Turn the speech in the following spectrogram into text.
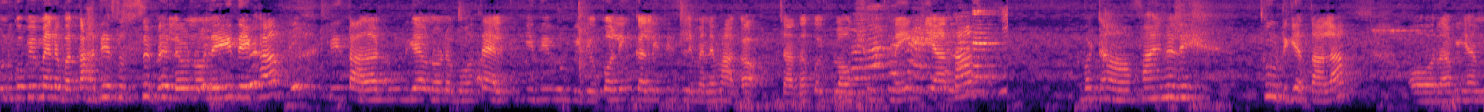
उनको भी मैंने बता दिया सबसे पहले, उन्होंने ही देखा कि ताला टूट गया, उन्होंने बहुत हेल्प की थी, वो वीडियो कॉलिंग कर ली थी, इसलिए मैंने वहाँ का ज़्यादा कोई ब्लॉग शूट नहीं किया था। बट हाँ फाइनली टूट गया ताला, और अभी हम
